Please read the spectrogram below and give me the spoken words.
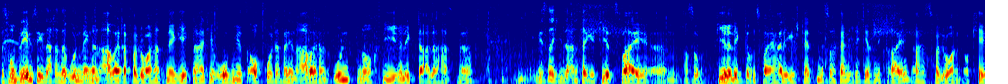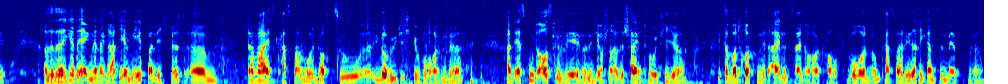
Das Problem ist, wie gesagt, dass er Unmengen an Arbeiter verloren hat und der Gegner halt hier oben jetzt aufgeholt hat bei den Arbeitern und noch die Relikte alle hat. Ne? Wie ist das diese Anzeige? 4-2. Ähm, achso, vier Relikte und zwei heilige Städten. Das ist doch gar nicht richtig, das sind nicht drei. Ach, das ist verloren. Okay. Also tatsächlich hat der Engländer gerade die Armee vernichtet. Ähm, da war jetzt Kaspar wohl doch zu äh, übermütig geworden. Ne? Hat erst gut ausgesehen und sind ja auch schon alle scheintot hier. Ist aber trotzdem mit Eidelzeit auch erkauft worden und Kaspar hat, wie gesagt, die ganze Map. Ne?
